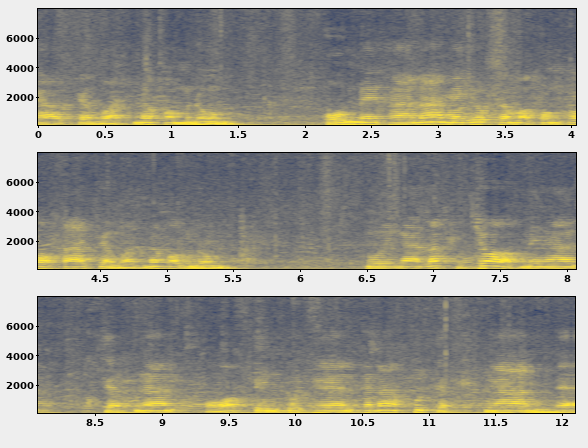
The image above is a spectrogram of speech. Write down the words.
ชาวจังหวัดนครพนม ผมในฐานะนายกสมาคมพ่อค้าจังหวัดนครพนม หน่วยงานรับผิดชอบในงาน จัดงานขอเป็นตัวแทนคณะผู้จัดงานและ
